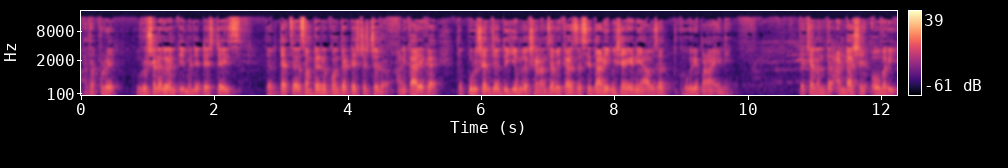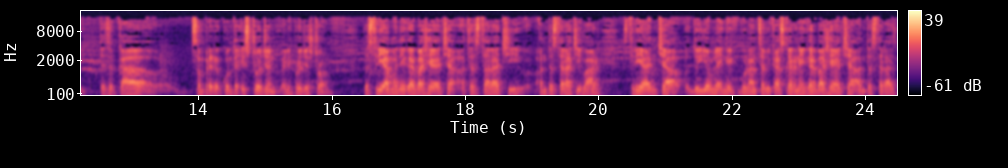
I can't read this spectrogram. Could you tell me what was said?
आता पुढे वृषणग्रंथी म्हणजे टेस्टेज तर त्याचं संप्रेरक कोणतं? टेस्टोस्टेरॉन आणि कार्य काय? तर पुरुषांच्या दुय्यम लक्षणांचा विकास जसे दाढी मिशा येणे आवाजात घोगरेपणा येणे. त्याच्यानंतर अंडाशय ओव्हरी त्याचं का संप्रेरक कोणतं? इस्ट्रोजन आणि प्रोजेस्ट्रॉन तर स्त्रियामध्ये गर्भाशयाच्या अथस्तराची अंतस्तराची वाढ स्त्रियांच्या दुय्यम लैंगिक गुणांचा विकास करणे गर्भाशयाच्या अंतस्तरास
